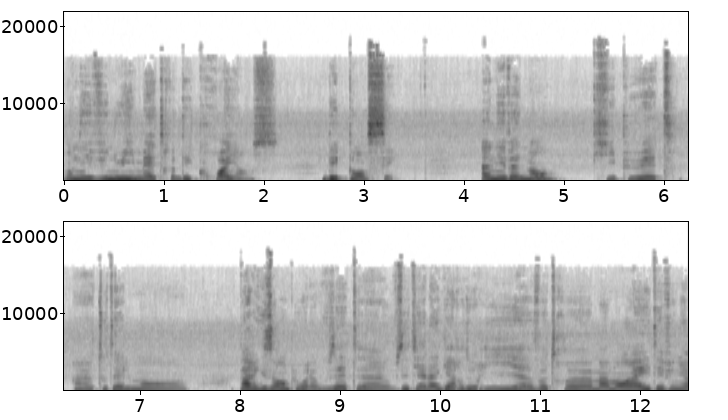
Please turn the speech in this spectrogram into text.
on est venu y mettre des croyances, des pensées. Un événement qui peut être euh, totalement par exemple, voilà, vous, êtes, euh, vous étiez à la garderie, votre maman a été venue,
